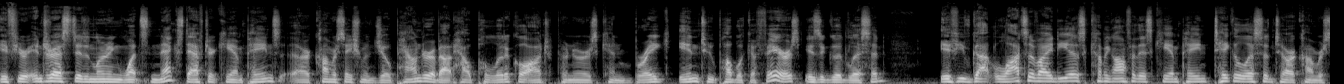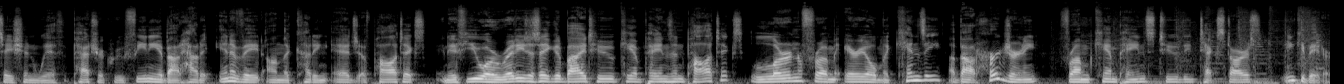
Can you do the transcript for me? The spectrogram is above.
If you're interested in learning what's next after campaigns, our conversation with Joe Pounder about how political entrepreneurs can break into public affairs is a good listen. If you've got lots of ideas coming off of this campaign, take a listen to our conversation with Patrick Ruffini about how to innovate on the cutting edge of politics. And if you are ready to say goodbye to campaigns and politics, learn from Arielle McKenzie about her journey from campaigns to the Techstars incubator.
